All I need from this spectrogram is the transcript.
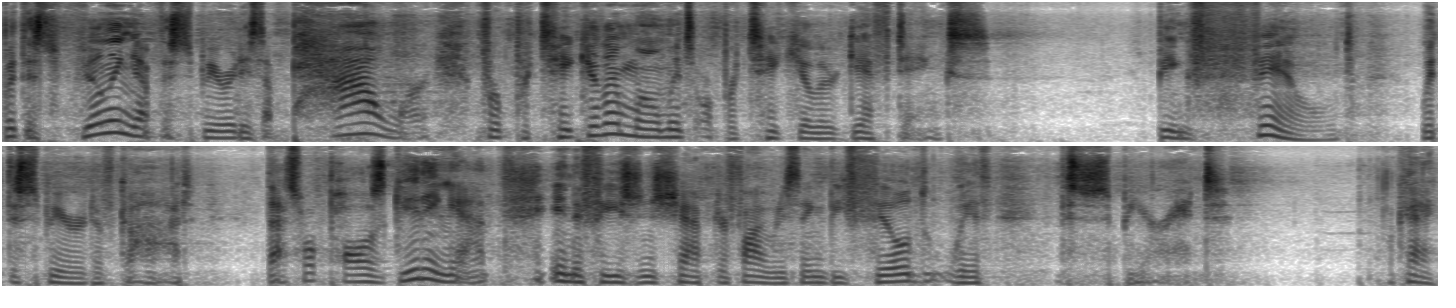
but this filling of the Spirit is a power for particular moments or particular giftings. Being filled with the Spirit of God. That's what Paul's getting at in Ephesians chapter 5 when he's saying, be filled with the Spirit. Okay,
